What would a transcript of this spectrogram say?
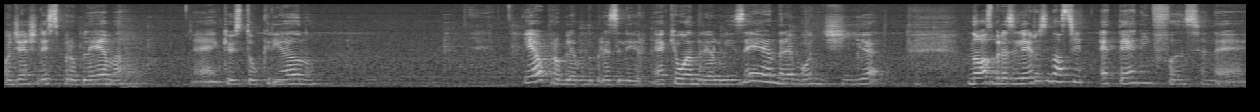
ou diante desse problema né, que eu estou criando? E é o problema do brasileiro. É que o André Luiz, e André, bom dia. Nós brasileiros, nossa eterna infância, né?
